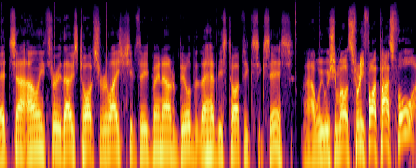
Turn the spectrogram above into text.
it's uh, only through those types of relationships that he's been able to build that they have this type of success. Uh, we wish him well. It's 25 past four.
